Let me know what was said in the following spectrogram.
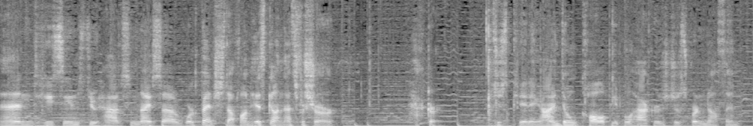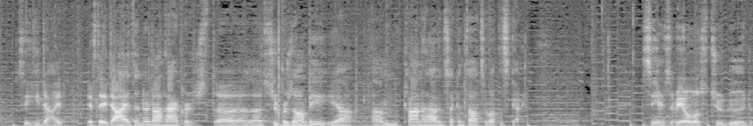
And he seems to have some nice uh, workbench stuff on his gun, that's for sure. Hacker. Just kidding. I don't call people hackers just for nothing. See, he died. If they die, then they're not hackers. The, the super zombie, yeah, I'm kind of having second thoughts about this guy. Seems to be almost too good.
